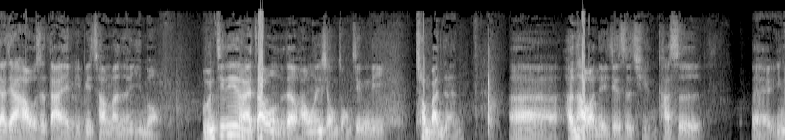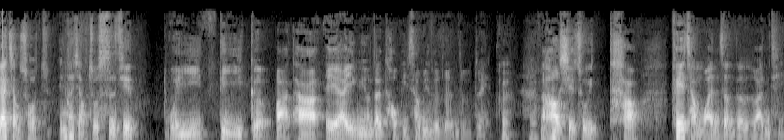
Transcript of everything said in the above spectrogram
大家好，我是达人 APP 创办人一梦。我们今天要来找我们的黄文雄总经理、创办人。呃，很好玩的一件事情，他是呃，应该讲说，应该讲说世界唯一第一个把他 AI 应用在头皮上面的人，对不对？对。然后写出一套非常完整的软体，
